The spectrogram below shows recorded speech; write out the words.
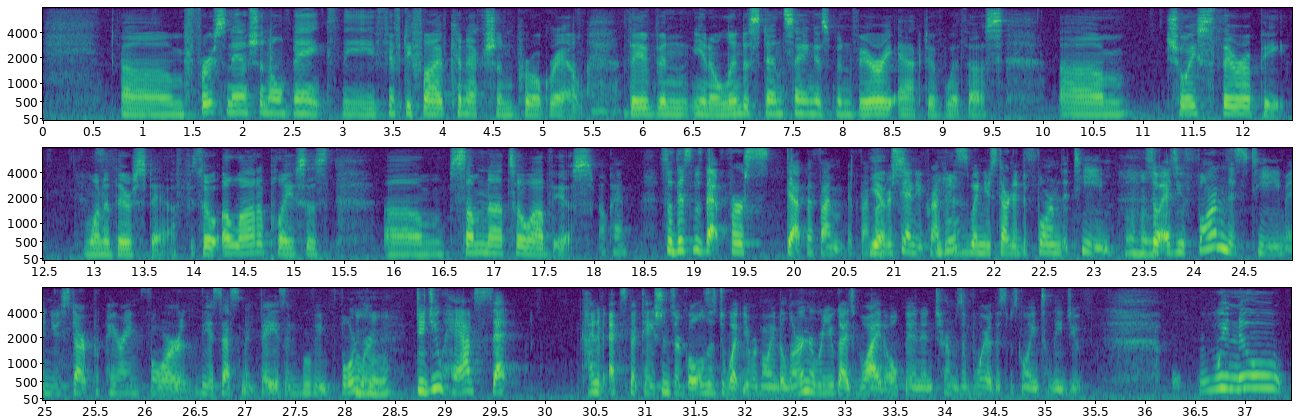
Um, First National Bank, the 55 Connection program. They've been, you know, Linda Stensang has been very active with us. Um, Choice Therapy, one of their staff. So a lot of places, um, some not so obvious. Okay. So this was that first step, if I'm if I'm yes. understanding you correctly. Mm -hmm. This is when you started to form the team. Mm -hmm. So as you form this team and you start preparing for the assessment phase and moving forward, mm -hmm. did you have set kind of expectations or goals as to what you were going to learn, or were you guys wide open in terms of where this was going to lead you? We knew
